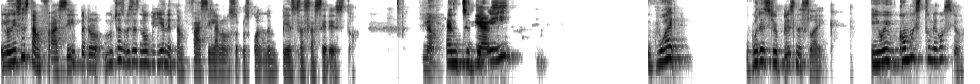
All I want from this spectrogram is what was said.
Lo dices tan fácil, pero muchas veces no viene tan fácil a nosotros cuando empiezas a hacer esto. No. And today, Yes. what what is your business like? Y hoy, ¿cómo es tu negocio?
